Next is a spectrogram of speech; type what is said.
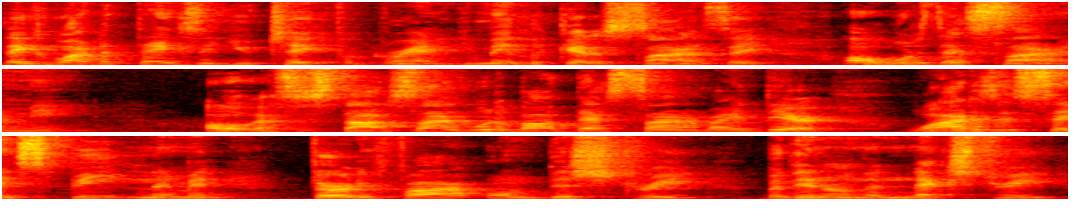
Think about the things that you take for granted. You may look at a sign and say, "Oh, what does that sign mean?" Oh, that's a stop sign. What about that sign right there? Why does it say speed limit 35 on this street, but then on the next street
